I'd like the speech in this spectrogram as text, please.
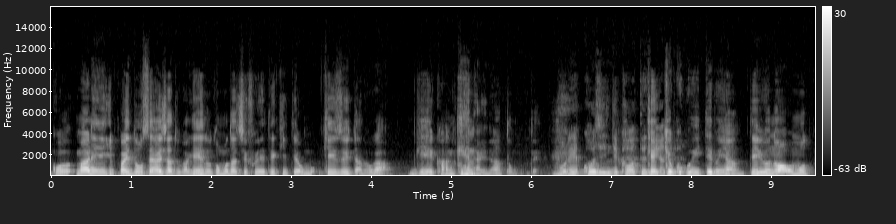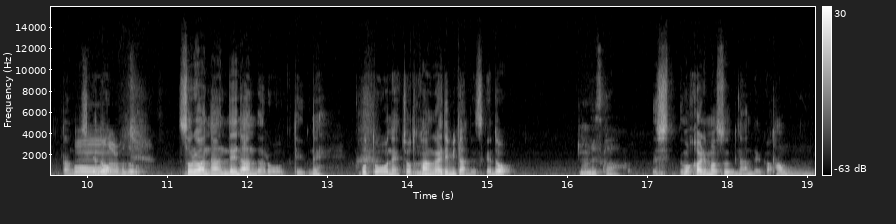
こう周りにいっぱい同性愛者とかゲイの友達増えてきて思気づいたのがゲイ関係ないなと思って。俺個人で変わって結局浮いてるやんっていうのは思ったんですけど。それはなんでなんだろうっていうねことをねちょっと考えてみたんですけど何ですか？しわかります？なんでか。多分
